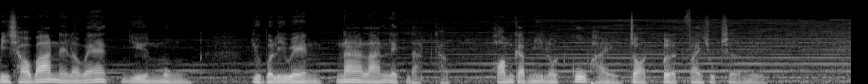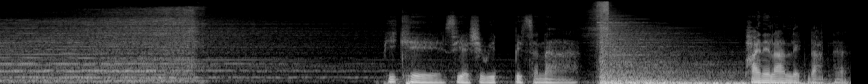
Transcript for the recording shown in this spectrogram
มีชาวบ้านในละแวกยืนมุง อยู่บริเวณหน้าร้านเหล็กดัดครับ พร้อมกับมีรถกู้ภัยจอดเปิดไฟฉุกเฉินอยู่ พี่เคเสียชีวิตปริศนา ภายในร้านเหล็กดัดนะฮะ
